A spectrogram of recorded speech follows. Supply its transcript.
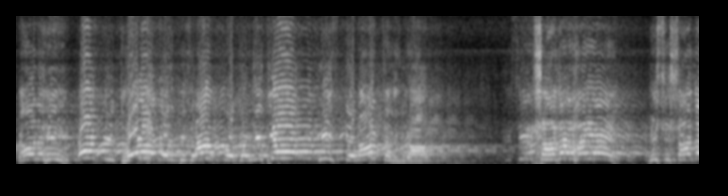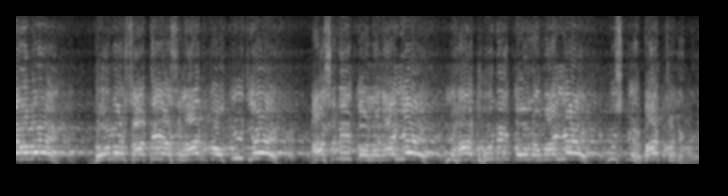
क्यों नहीं? थोड़ा देर विश्राम को कर लीजिए, इसके बाद चलूँगा। सागर है ये। इस सागर में दोनों साथी स्नान को कीजिए, आसनी को लगाइए, यहाँ धुनी को रमाइए, उसके बाद चलेंगे।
